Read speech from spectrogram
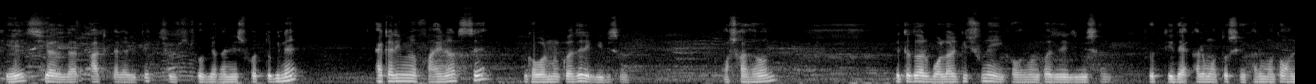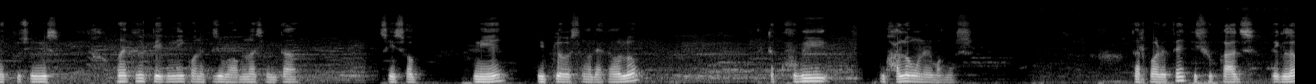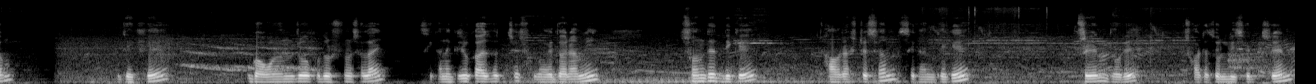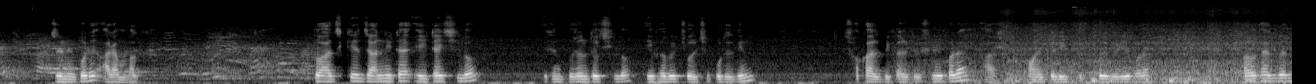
খেয়ে শিয়ালদার আর্ট গ্যালারিতে কিছু ছবি আঁকা জিনিসপত্র কিনে একাডেমি অফ ফাইন আর্টসে গভর্নমেন্ট কলেজের এক্সিবিশন অসাধারণ। এটা তো আর বলার কিছু নেই গভর্নমেন্ট কলেজের এক্সিবিশন সত্যি দেখার মতো, শেখার মতো অনেক কিছু জিনিস, অনেক কিছু টেকনিক অনেক কিছু ভাবনা, চিন্তা, সেই সব নিয়ে বিপ্লবের সঙ্গে দেখা হলো। একটা খুবই ভালো মনের মানুষ। তারপরেতে কিছু কাজ দেখলাম, দেখে গগনেন্দ্র প্রদর্শনশালায় সেখানে কিছু কাজ হচ্ছে। সুবাহিদার আমি। সন্ধ্যের দিকে হাওড়া স্টেশন, সেখান থেকে ট্রেন ধরে ছটা চল্লিশের ট্রেন, ট্রেনে করে আরামবাগ। তো আজকে জার্নিটা এইটাই ছিল, এখান পর্যন্তই ছিল। এইভাবেই চলছে প্রতিদিন। সকাল বিকাল টিউশনি করা আর অনেক ঠিক করে বেরিয়ে পড়া। ভালো থাকবেন।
